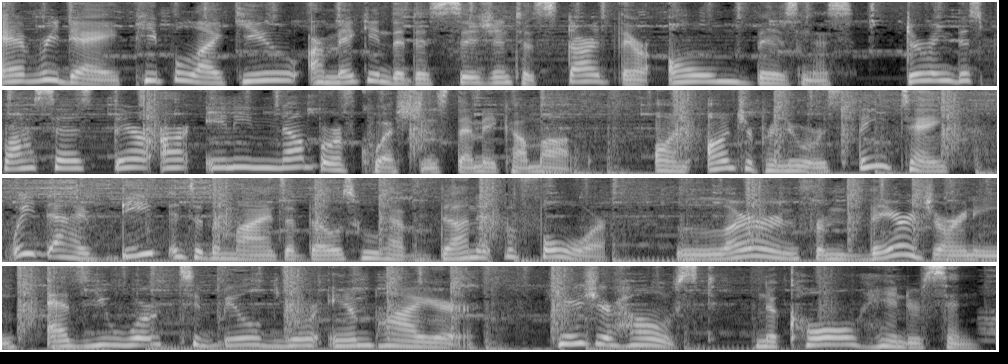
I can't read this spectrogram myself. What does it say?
Every day, people like you are making the decision to start their own business. During this process, there are any number of questions that may come up. On Entrepreneurs Think Tank, we dive deep into the minds of those who have done it before. Learn from their journey as you work to build your empire. Here's your host, Nicole Henderson.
